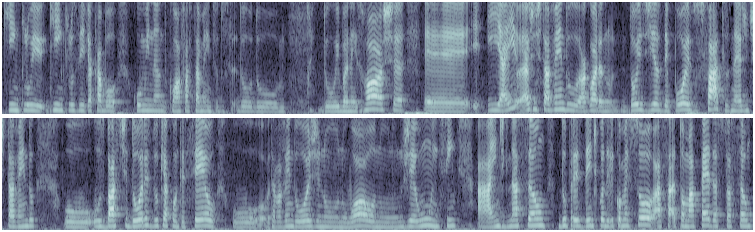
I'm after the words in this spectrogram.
que, inclui, que inclusive acabou culminando com o afastamento do, do, do, do Ibanês Rocha. É, e, e, aí a gente está vendo agora, no, dois dias depois dos fatos, né? A gente está vendo o, os bastidores do que aconteceu. O, eu estava vendo hoje no, no UOL, no, no, G1, enfim, a indignação do presidente quando ele começou a, tomar pé da situação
